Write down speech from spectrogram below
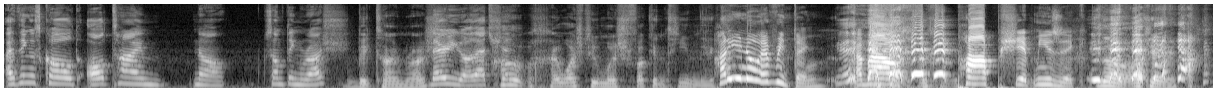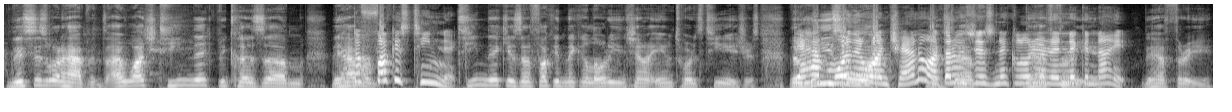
I think it's called All Time No something Rush. Big time rush. There you go. That's shit. How, I watch too much fucking teen Nick. How do you know everything about pop shit music? No, okay. this is what happens. I watch Teen Nick because um they have The a, fuck is Teen Nick? Teen Nick is a fucking Nickelodeon channel aimed towards teenagers. The They have more than why- one channel. I thought it was have- just Nickelodeon have and Nick three. and Night. They have three.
